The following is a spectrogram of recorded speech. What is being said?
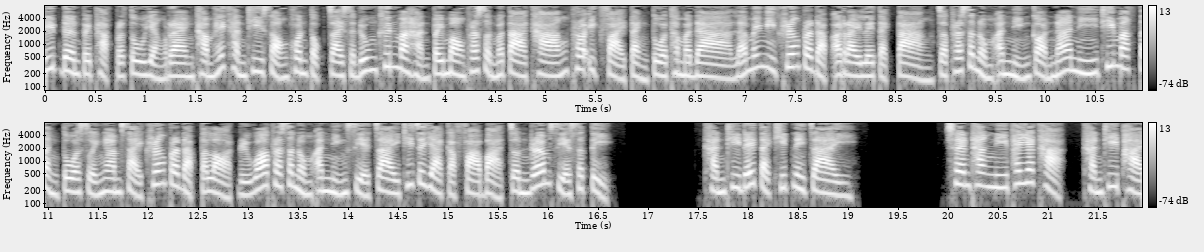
รีบเดินไปผลักประตูอย่างแรงทำให้ขันทีสองคนตกใจสะดุ้งขึ้นมาหันไปมองพระสนมตาค้าง เพราะอีกฝ่ายแต่งตัวธรรมดา และไม่มีเครื่องประดับอะไรเลยแตกต่างจากพระสนมอันหนิงก่อนหน้านี้ที่มักแต่งตัวสวยงามใส่เครื่องประดับตลอด หรือว่าพระสนมอันหนิงเสียใจที่จะหย่ากับฝ่าบาทจนเริ่มเสียสติ ขันทีได้แต่คิดในใจ เชิญทางนี้พะยะค่ะ ขันทีผาย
